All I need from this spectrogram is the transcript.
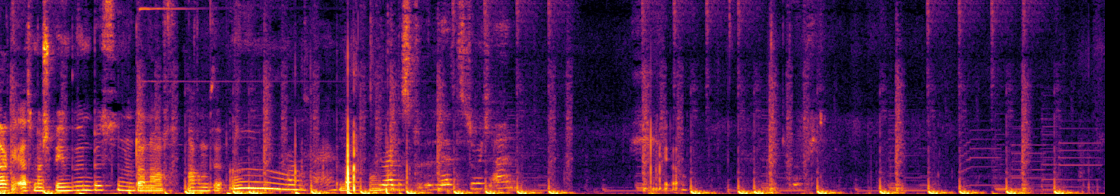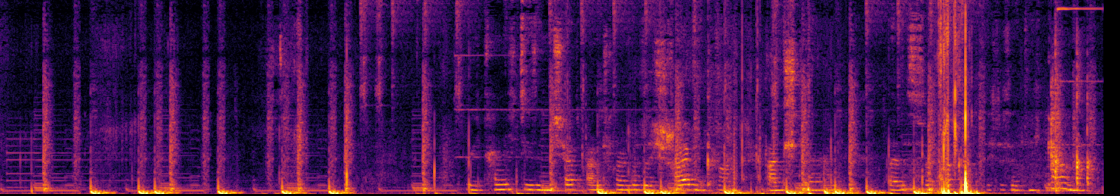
Ich sage erstmal spielen wir ein bisschen und danach machen wir. Okay. Lädst du, lädst du mich ein? ja. Gut. Wie kann ich diesen Chat anschreiben, dass ich schreiben kann? Anstellen. Weil es verkackt, dass ich das jetzt nicht kann.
